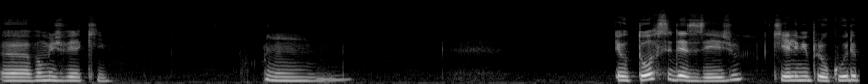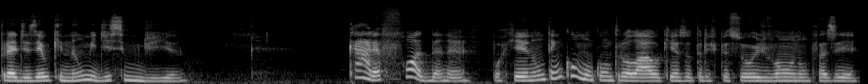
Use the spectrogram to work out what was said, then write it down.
Uh, vamos ver aqui. Hum. Eu torço e desejo que ele me procure para dizer o que não me disse um dia. Cara, é foda, né? Porque não tem como controlar o que as outras pessoas vão ou não fazer.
